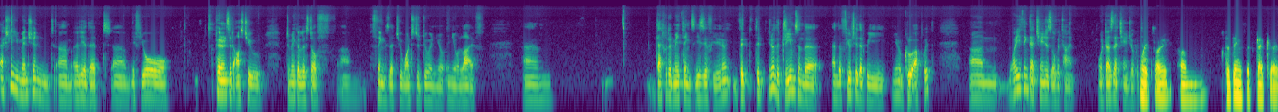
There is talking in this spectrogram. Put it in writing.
actually you mentioned um, earlier that um, if your parents had asked you to make a list of um, things that you wanted to do in your in your life, um, that would have made things easier for you. You know, the, the you know the dreams and the and the future that we you know grew up with. Um, why do you think that changes over time, or does that change over Wait, sorry. Um, the things that like uh,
